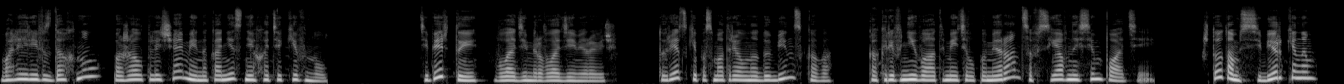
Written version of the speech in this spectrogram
Валерий вздохнул, пожал плечами и, наконец, нехотя кивнул. «Теперь ты, Владимир Владимирович». Турецкий посмотрел на Дубинского, как ревниво отметил Померанцев с явной симпатией. «Что там с Сибиркиным?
